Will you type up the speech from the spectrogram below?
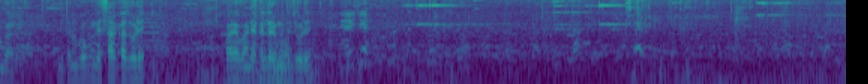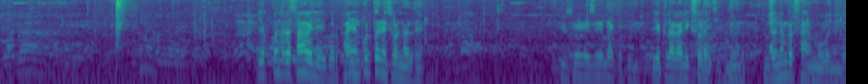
बरं बरं. मित्रांनो बघून घ्या सारखा जोड आहे. काळ्या बांड्या कलरमध्ये जोड. आहे एक पंधरा सांगायले बरं फायनल कुठपर्यंत सोडणार ते? लाखापुढे एक लाख आली सोडायची. तुमचा नंबर सांगा मोबाईल नंबर.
